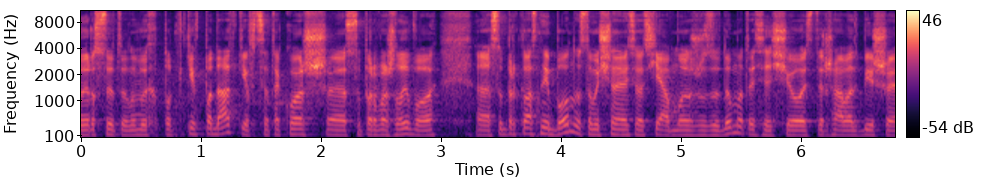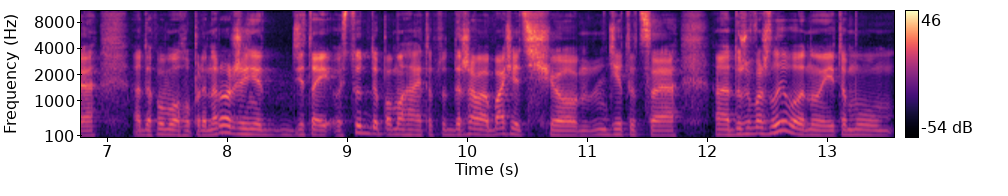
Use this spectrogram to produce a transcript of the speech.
ростити нових платників податків. Це також суперважливо, суперкласний бонус, тому що навіть ось я можу задуматися, що ось держава збільшує допомогу при народженні дітей. Ось тут допомагає. Тобто держава бачить, що діти це дуже важливо. Ну і тому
